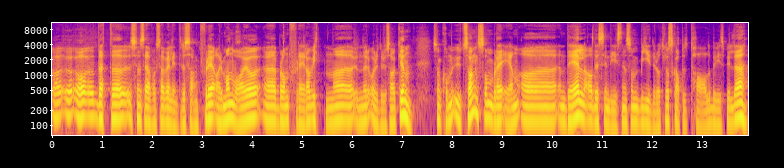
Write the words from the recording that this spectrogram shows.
og, og, og dette syns jeg faktisk er veldig interessant. fordi Arman var jo eh, blant flere av vitnene under Orderud-saken som kom med utsagn som ble en, av, en del av disse indisiene som bidro til å skape det totale bevisbildet,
